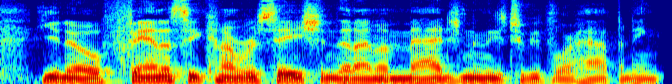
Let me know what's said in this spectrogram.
you know, fantasy conversation that I'm imagining these two people are happening.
